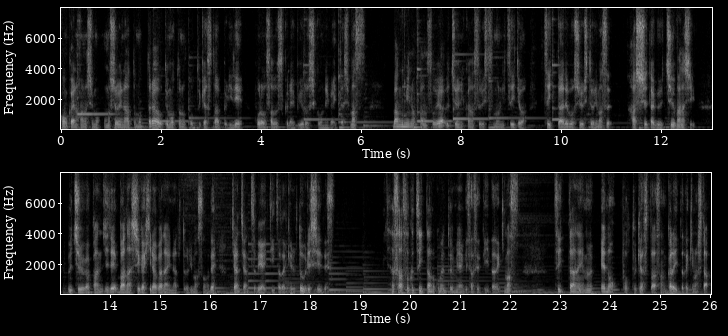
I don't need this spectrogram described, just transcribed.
今回の話も面白いなと思ったら、お手元のポッドキャストアプリでフォロー、サブスクライブよろしくお願いいたします。番組の感想や宇宙に関する質問については、Twitter で募集しております。ハッシュタグ宇宙話。宇宙が漢字で話がひらがなになっておりますので、じゃんじゃんつぶやいていただけると嬉しいです。早速 Twitter のコメントを読み上げさせていただきます。Twitter ネーム、えのポッドキャスターさんからいただきました。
